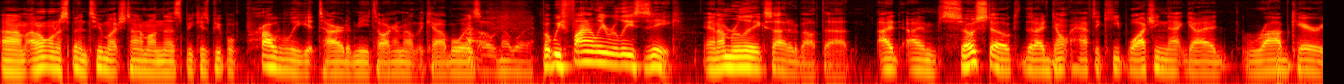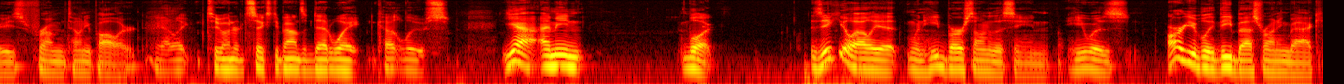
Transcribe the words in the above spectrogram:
Um, I don't want to spend too much time on this because people probably get tired of me talking about the Cowboys. Oh no way. But we finally released Zeke, and I'm really excited about that. I, I'm so stoked that I don't have to keep watching that guy rob carries from Tony Pollard. Yeah, like 260 pounds of dead weight cut loose. Yeah, I mean, look, Ezekiel Elliott, when he burst onto the scene, he was arguably the best running back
